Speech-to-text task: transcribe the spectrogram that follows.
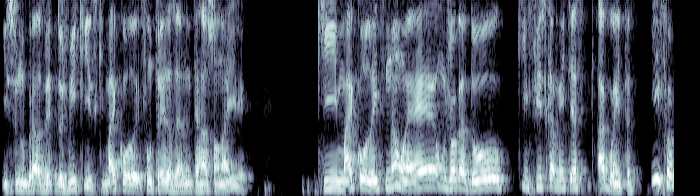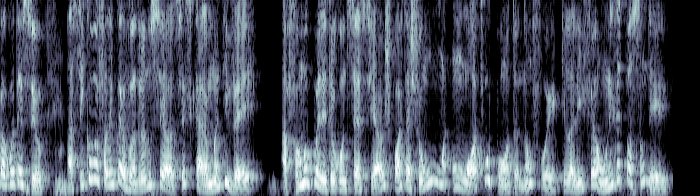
isso no Brasileiro de 2015, que Michael Leite, foi um 3x0 no Internacional na ilha. Que Michael Leite não é um jogador que fisicamente aguenta. E foi o que aconteceu. Assim como eu falei com o Evandro, eu não sei, ó, se esse cara mantiver a forma como ele entrou contra o CSA, o Sport achou um, um ótimo ponta. Não foi. Aquilo ali foi a única atuação dele.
